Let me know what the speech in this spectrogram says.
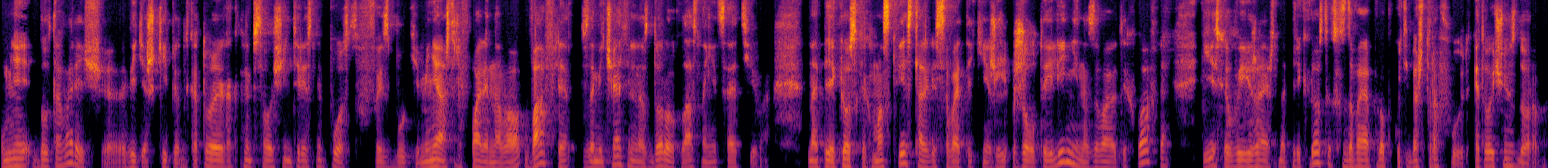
У меня был товарищ э, Витя Шкипин, который как-то написал очень интересный пост в Фейсбуке. Меня оштрафовали на вафле. Замечательно, здорово, классная инициатива. На перекрестках в Москве стали рисовать такие желтые линии, называют их вафля. Если выезжаешь на перекресток, создавая пробку, тебя штрафуют. Это очень здорово.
